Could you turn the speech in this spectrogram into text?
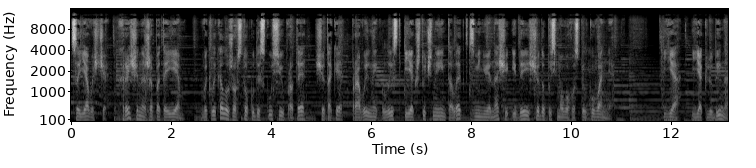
Це явище, хрещене ЖПТІМ, викликало жорстоку дискусію про те, що таке правильний лист і як штучний інтелект змінює наші ідеї щодо письмового спілкування. Я, як людина,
